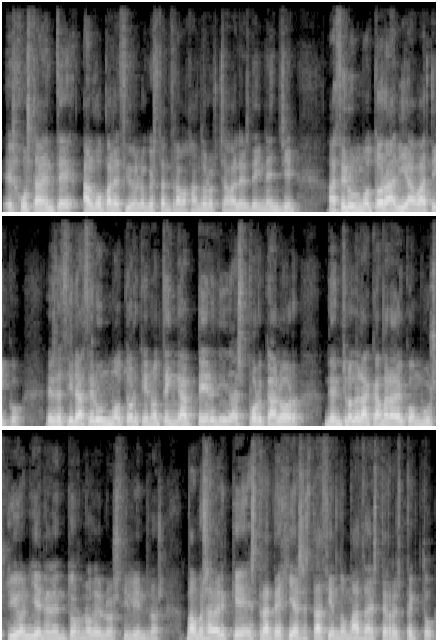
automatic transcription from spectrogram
es justamente algo parecido en lo que están trabajando los chavales de InEngine. Hacer un motor adiabático, es decir, hacer un motor que no tenga pérdidas por calor dentro de la cámara de combustión y en el entorno de los cilindros. Vamos a ver qué estrategias está haciendo Mazda a este respecto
